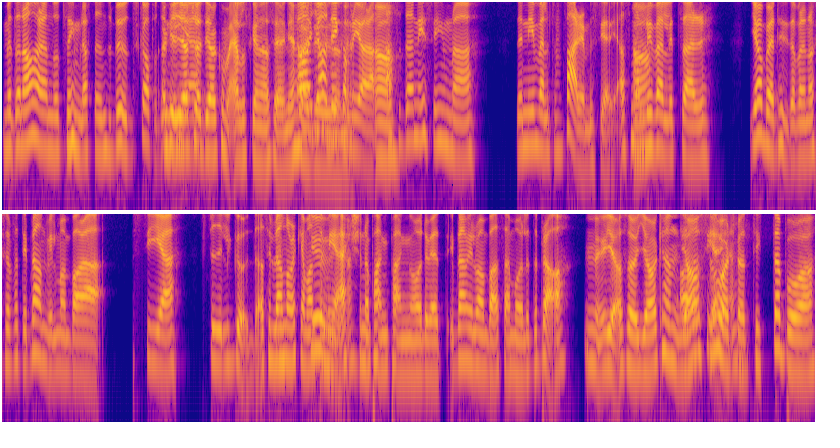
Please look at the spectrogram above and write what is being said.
Men den har ändå ett så himla fint budskap. Och den Okej, är, jag tror att jag kommer älska den här serien. Jag ja, ja, det kommer nu. du göra. Ja. Alltså, den är så himla... Den är en väldigt varm serie. Alltså, man Ja. blir väldigt så här, Jag började titta på den också för att ibland vill man bara se feel good. Alltså, ibland orkar man inte Gud, med ja. action och pang-pang och du vet, ibland vill man bara så här, må lite bra. Nu, jag, alltså, jag, kan, jag har en svårt för att titta på,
